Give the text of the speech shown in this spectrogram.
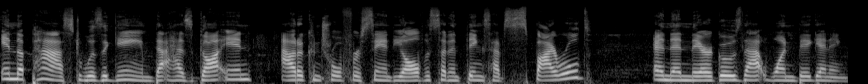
in the past was a game that has gotten out of control for Sandy. All of a sudden, things have spiraled, and then there goes that one big inning.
